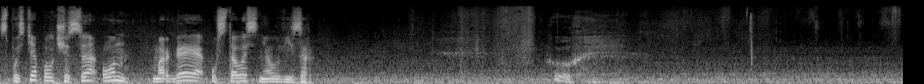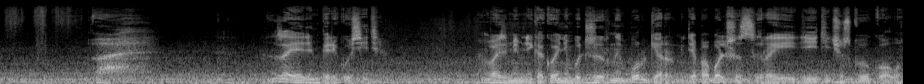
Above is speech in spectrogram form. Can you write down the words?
Спустя полчаса он, моргая, устало снял визор. Фух. Заедем перекусить. Возьми мне какой-нибудь жирный бургер, где побольше сыра и диетическую колу.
